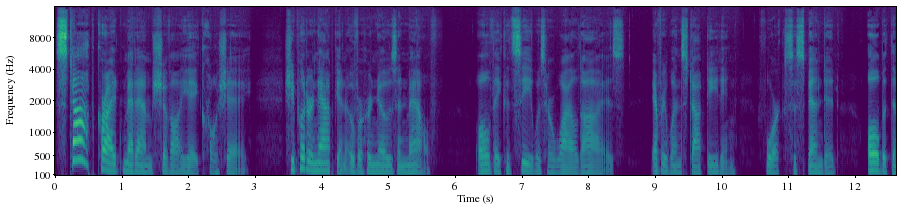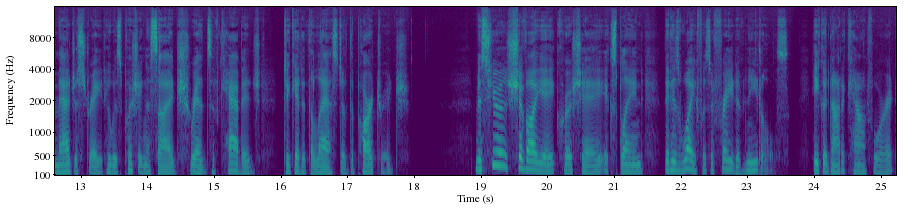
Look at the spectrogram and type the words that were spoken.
Stop! cried Madame Chevalier Crochet. She put her napkin over her nose and mouth. All they could see was her wild eyes. Everyone stopped eating, forks suspended, all but the magistrate who was pushing aside shreds of cabbage to get at the last of the partridge. Monsieur Chevalier Crochet explained that his wife was afraid of needles. He could not account for it.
